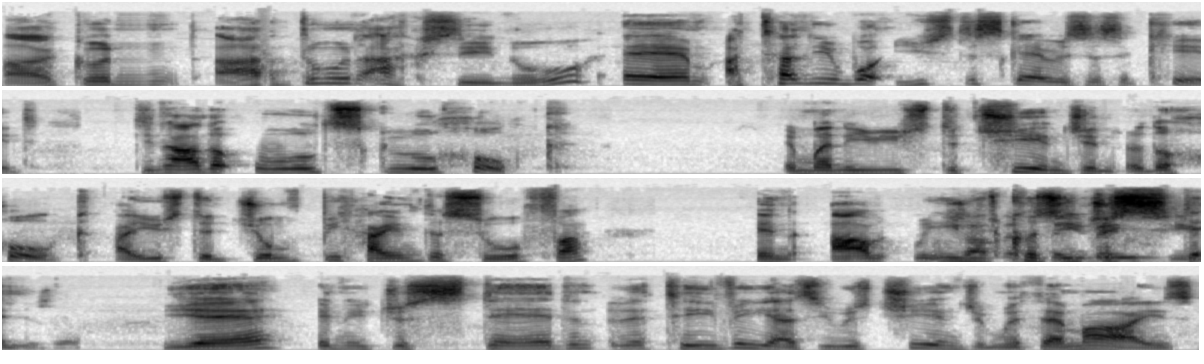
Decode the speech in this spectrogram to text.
I couldn't. I don't actually know. Um, I tell you what used to scare us as a kid. Do you know the old school Hulk? And when he used to change into the Hulk, I used to jump behind the sofa, and I Was that the because he TV just sta- yeah, and he just stared into the TV as he was changing with them eyes.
